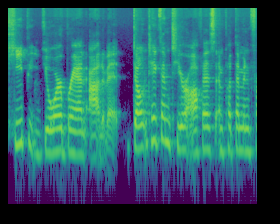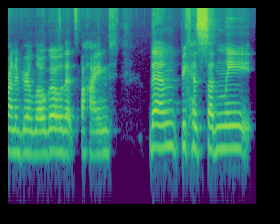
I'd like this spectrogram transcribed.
keep your brand out of it. Don't take them to your office and put them in front of your logo that's behind them because suddenly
